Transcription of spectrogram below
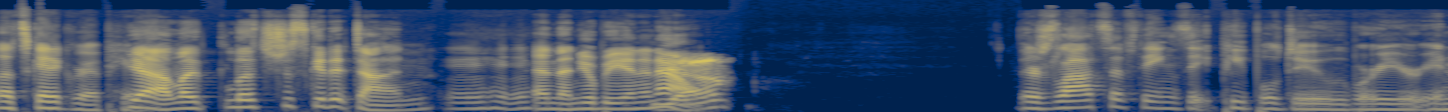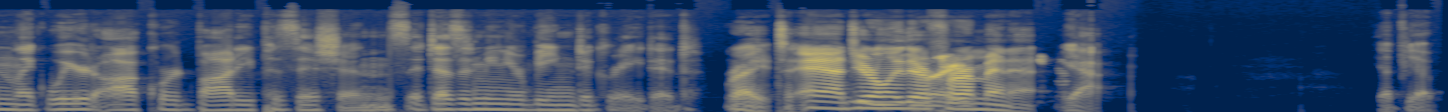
let's get a grip here. Yeah. Like, let's just get it done hmm and then you'll be in and out. yeah. There's lots of things that people do where you're in like weird, awkward body positions. It doesn't mean you're being degraded. Right. And you're only there for a minute. Yeah. Yep, yep.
